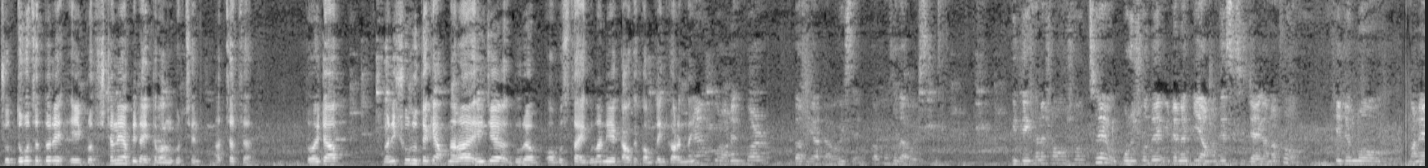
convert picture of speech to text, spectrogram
চোদ্দ বছর ধরে এই প্রতিষ্ঠানে আপনি দায়িত্ব পালন করছেন? আচ্ছা আচ্ছা। তো এটা মানে শুরু থেকে আপনারা এই যে দূর অবস্থা এগুলা নিয়ে কাউকে কমপ্লেন করেন নাই? হ্যাঁ অনেকবার দেওয়া হয়েছে দরখাস্ত দেওয়া হয়েছে কিন্তু এখানে সমস্যা হচ্ছে পরিষদে এটা নাকি আমাদের সিসির জায়গা না তো সেই জন্য মানে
